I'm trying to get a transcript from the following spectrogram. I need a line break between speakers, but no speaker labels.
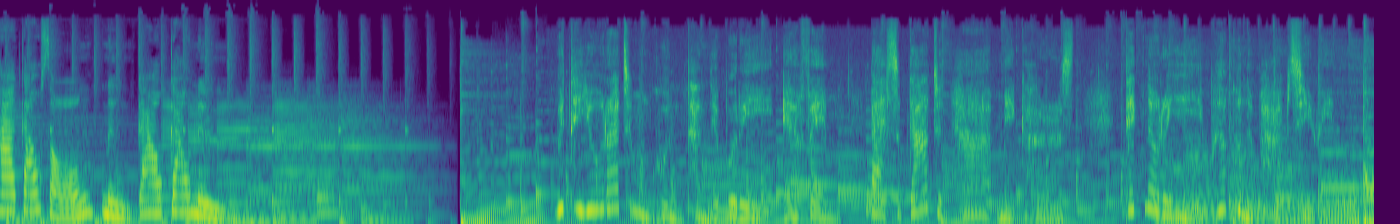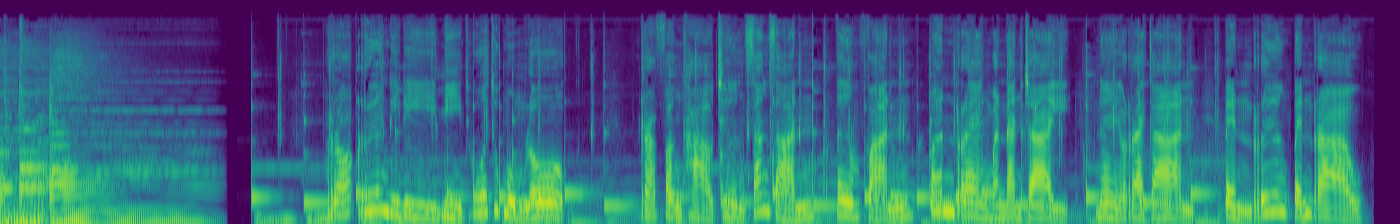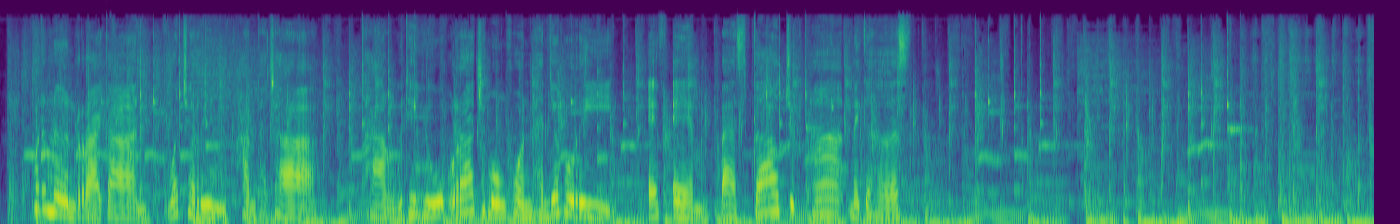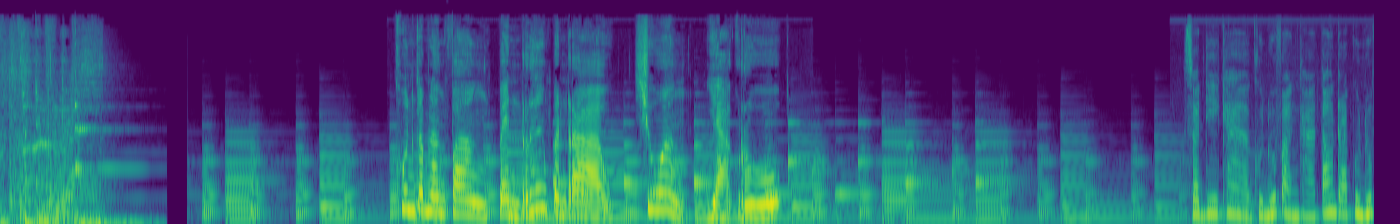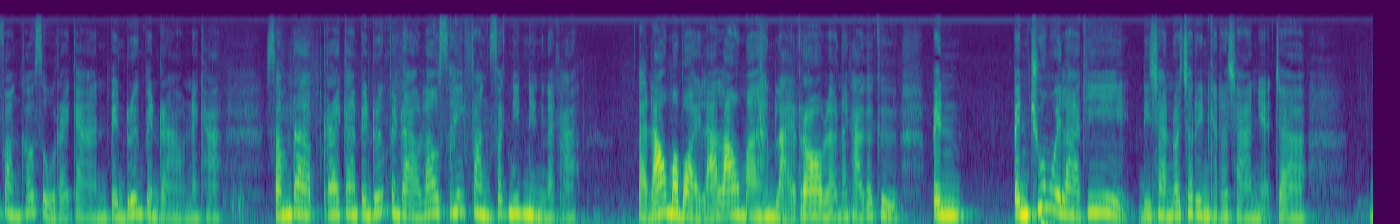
592 1991
วิทยุราชมงคลธัญบุรี FM 89.5 MHz เทคโนโลยีเพื่อคุณภาพชีวิต
ราะเรื่องดีๆ มีทั่วทุกมุมโลก รับฟังข่าวเชิงสร้างสรรค์ เติมฝัน ปั้นแรงบันดาลใจ ในรายการเป็นเรื่องเป็นราว ผู้ดำเนินรายการ วัชรินทร์พันธชา ทางวิทยุราชมงคลธัญบุรี FM 89.5เมกะเฮิรตซ์คุณกำลังฟังเป็นเรื่องเป็นราว ช่วงอยากรู้
สวัสดีค่ะ คุณผู้ฟังคะต้อนรับคุณผู้ฟังเข้าสู่รายการเป็นเรื่องเป็นราวนะคะสำหรับรายการเป็นเรื่องเป็นราวเล่าให้ฟังสักนิดนึงนะคะ แต่เล่ามาบ่อยแล้วเล่ามาหลายรอบแล้วนะคะ ก็คือเป็นเป็นช่วงเวลาที่ดิฉันวัชรินคณชาเนี่ยจะ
